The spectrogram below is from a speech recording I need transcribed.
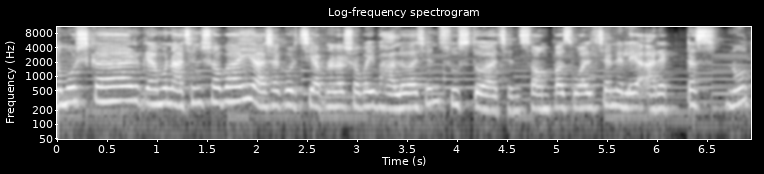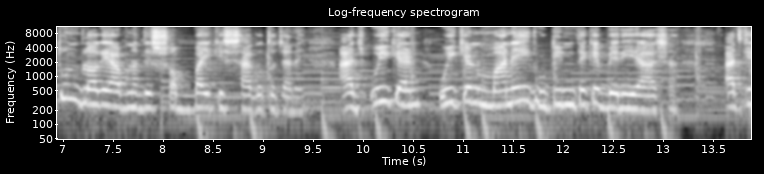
নমস্কার, কেমন আছেন সবাই? আশা করছি আপনারা সবাই ভালো আছেন, সুস্থ আছেন। সম্পাস ওয়ার্ল্ড চ্যানেলে আর একটা নতুন ব্লগে আপনাদের সবাইকে স্বাগত জানাই। আজ উইকেন্ড উইকেন্ড মানেই রুটিন থেকে বেরিয়ে আসা। আজকে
